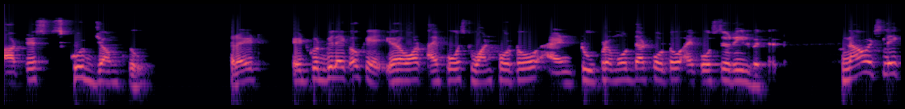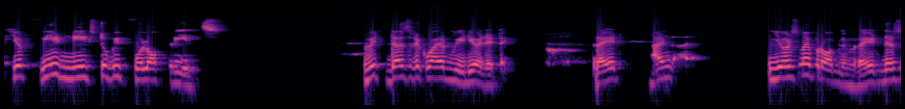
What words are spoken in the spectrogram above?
artists could jump to, right? It could be like, okay, you know what? I post one photo, and to promote that photo, I post a reel with it. Now it's like your feed needs to be full of reels, which does require video editing, right? And here's my problem, right? There's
